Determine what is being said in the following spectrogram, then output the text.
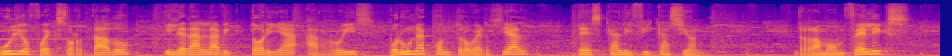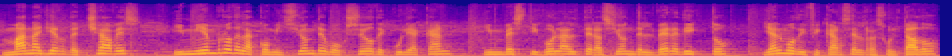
Julio fue exhortado y le dan la victoria a Ruiz por una controversial descalificación. Ramón Félix, manager de Chávez y miembro de la Comisión de Boxeo de Culiacán, investigó la alteración del veredicto y al modificarse el resultado,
